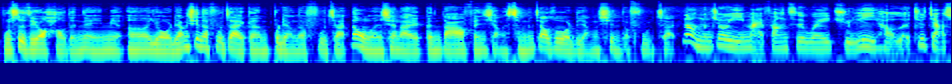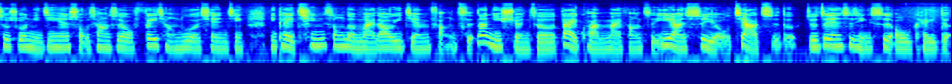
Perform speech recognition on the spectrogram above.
不是只有好的那一面，呃，有。有良性的负债跟不良的负债，那我们先来跟大家分享什么叫做良性的负债。那我们就以买房子为举例好了，就假设说你今天手上是有非常多的现金，你可以轻松的买到一间房子，那你选择贷款买房子依然是有价值的，就这件事情是 OK 的，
